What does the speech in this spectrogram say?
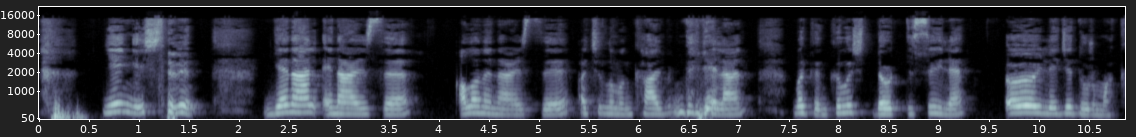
yengeçlerin genel enerjisi, alan enerjisi, açılımın kalbinde gelen bakın kılıç dörtlüsüyle öylece durmak.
